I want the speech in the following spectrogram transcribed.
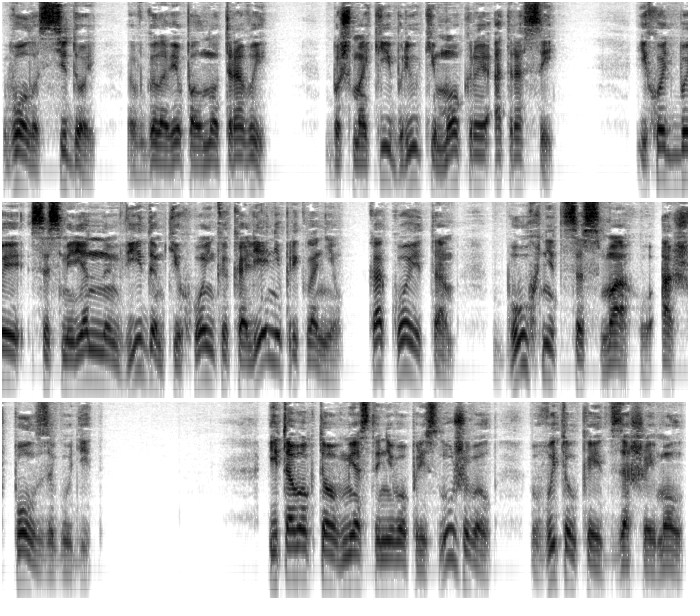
волос седой, в голове полно травы, башмаки, брюки мокрые от росы и хоть бы со смиренным видом тихонько колени преклонил, какое там, бухнется смаху, аж пол загудит. И того, кто вместо него прислуживал, вытолкает за шею, мол,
